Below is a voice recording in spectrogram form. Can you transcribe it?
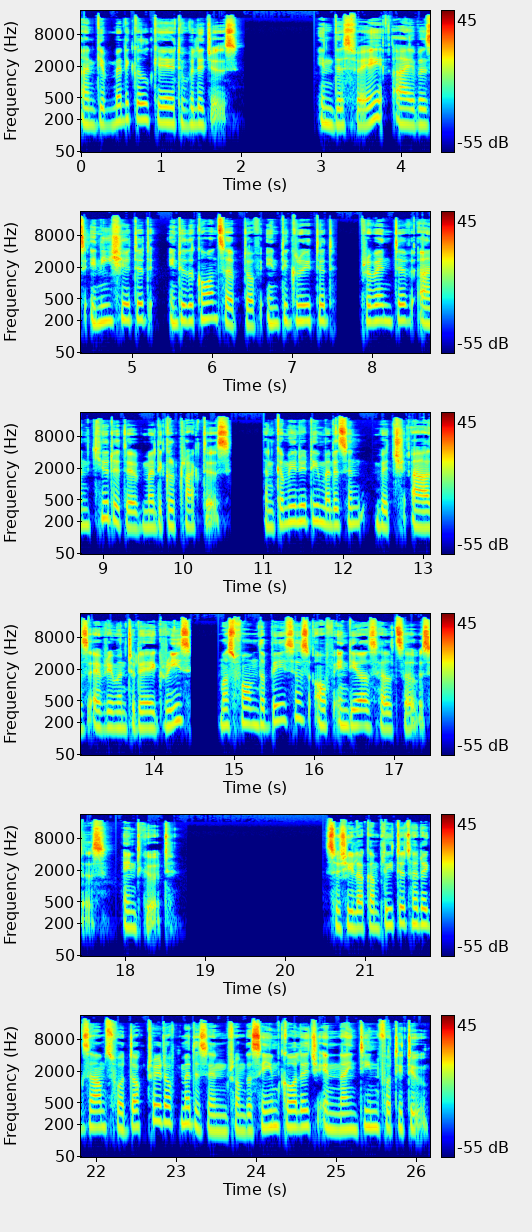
and give medical care to villagers. In this way, I was initiated into the concept of integrated, preventive, and curative medical practice and community medicine, which, as everyone today agrees, must form the basis of India's health services. End quote. Sushila completed her exams for Doctorate of Medicine from the same college in 1942.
